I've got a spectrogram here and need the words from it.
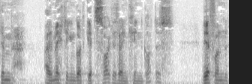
dem allmächtigen Gott gezeugt, ist ein Kind Gottes. Wer von,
